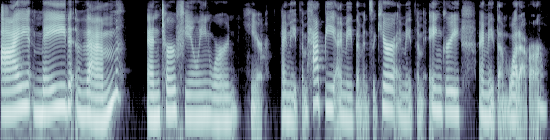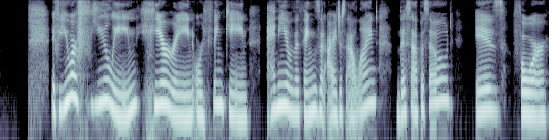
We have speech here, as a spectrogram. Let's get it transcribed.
I made them enter feeling word here. I made them happy. I made them insecure. I made them angry. I made them whatever. If you are feeling, hearing, or thinking any of the things that I just outlined, this episode is for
